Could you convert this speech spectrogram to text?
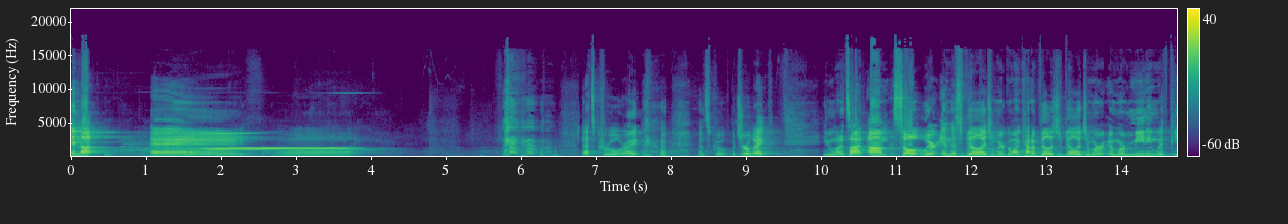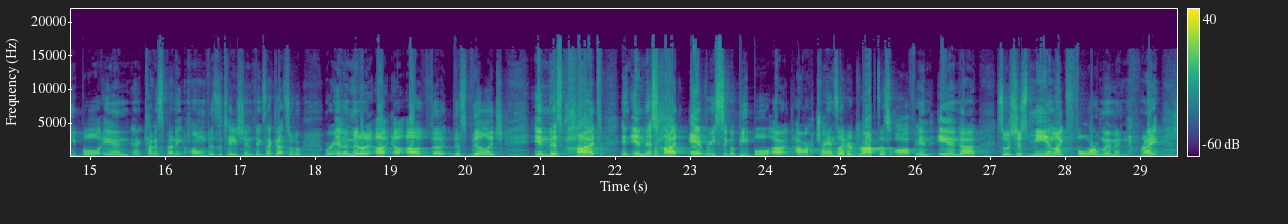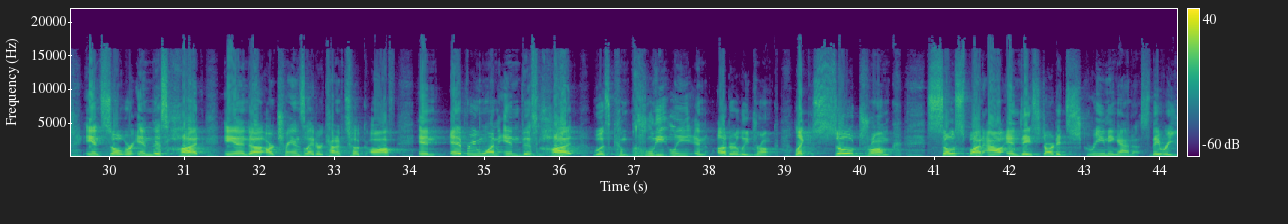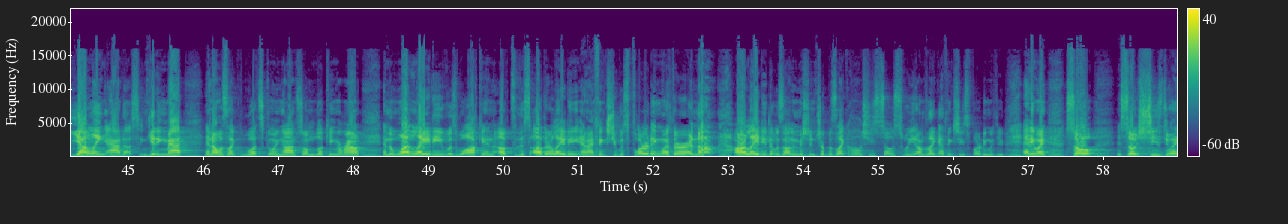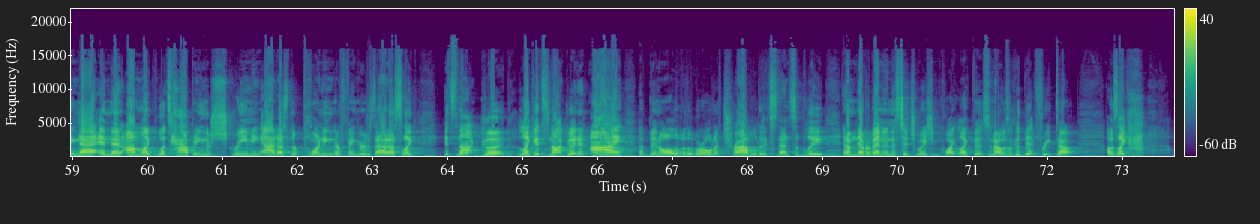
In the hey. Oh. That's cruel, right? That's cruel. But you're awake even when it's hot. Um, so we're in this village, and we're going kind of village to village, and we're, and we're meeting with people and, and kind of spending home visitation, things like that. So we're, we're in the middle of, of the, this village, in this hut, and in this hut, every single people, uh, our translator dropped us off, and, and uh, so it's just me and like four women, right? And so we're in this hut, and uh, our translator kind of took off, and everyone in this hut was completely and utterly drunk. Like, so drunk, so spun out, and they started screaming at us. They were yelling at us and getting mad. And I was like, what's going on? So I'm looking around, and the one lady was walking up to this other lady, and I think she was flirting with her. And the, our lady that was on the mission trip was like, oh, she's so sweet. I'm like, I think she's flirting with you. Anyway, so, so she's doing that, and then I'm like, what's happening? They're screaming at us, they're pointing their fingers at us, like, it's not good. Like, it's not good. And I have been all over the world, I've traveled extensively, and I've never been in a situation quite like this. And I was like a bit freaked out. I was like,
